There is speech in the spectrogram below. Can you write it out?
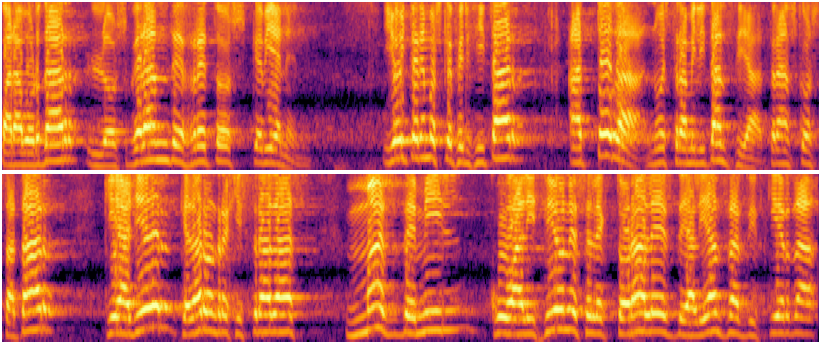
para abordar los grandes retos que vienen. Y hoy tenemos que felicitar a toda nuestra militancia tras constatar que ayer quedaron registradas más de mil coaliciones electorales de alianzas de izquierda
